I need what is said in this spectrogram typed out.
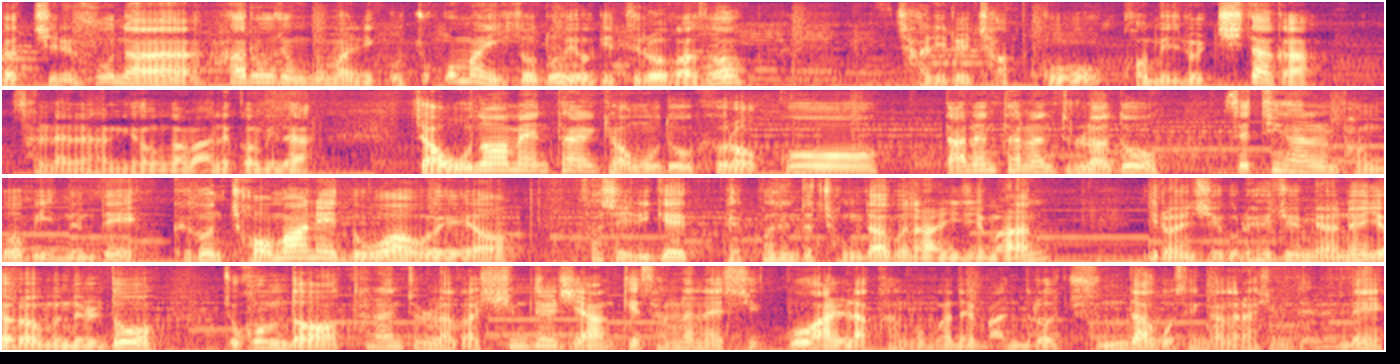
며칠 후나 하루 정도만 있고 조금만 있어도 여기 들어가서 자리를 잡고 거미줄을 치다가 산란을 하는 경우가 많을 겁니다. 자 오너멘탈 경우도 그렇고 다른 타란툴라도 세팅하는 방법이 있는데 그건 저만의 노하우예요 사실 이게 100% 정답은 아니지만 이런 식으로 해주면은 여러분들도 조금 더 타란툴라가 힘들지 않게 산란할 수 있고 안락한 공간을 만들어 준다고 생각을 하시면 되는데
